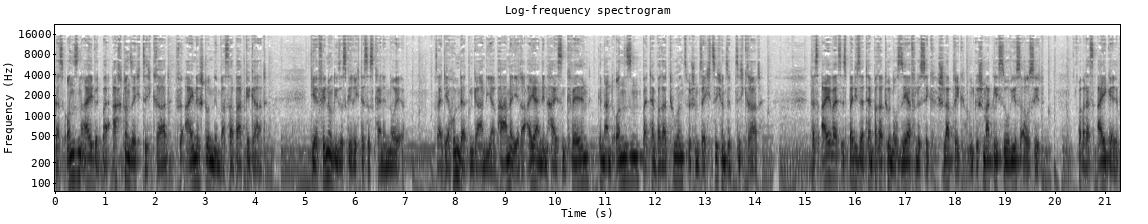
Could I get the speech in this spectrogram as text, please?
Das Onsenei wird bei 68 Grad für eine Stunde im Wasserbad gegart. Die Erfindung dieses Gerichtes ist keine neue. Seit Jahrhunderten garen die Japaner ihre Eier in den heißen Quellen, genannt Onsen, bei Temperaturen zwischen 60 und 70 Grad. Das Eiweiß ist bei dieser Temperatur noch sehr flüssig, schlapprig und geschmacklich so, wie es aussieht. Aber das Eigelb,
